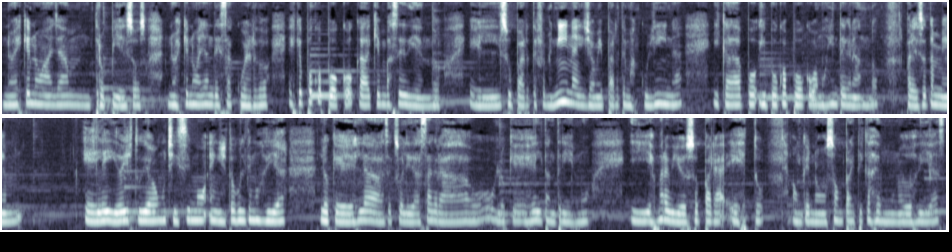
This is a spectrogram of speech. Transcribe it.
no es que no hayan tropiezos, no es que no hayan desacuerdos, es que poco a poco cada quien va cediendo él su parte femenina y yo mi parte masculina y cada y poco a poco vamos integrando. Para eso también he leído y estudiado muchísimo en estos últimos días lo que es la sexualidad sagrada o lo que es el tantrismo y es maravilloso para esto, aunque no son prácticas de uno o dos días,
